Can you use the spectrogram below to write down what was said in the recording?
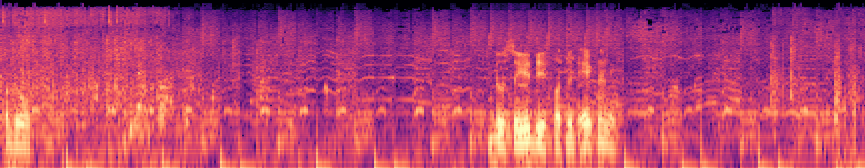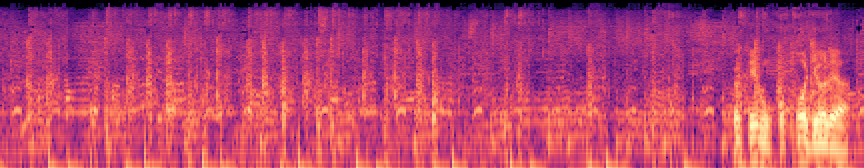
คนดู ดูซีดีฟอร์ตูนเอ็กนั่นเองก็ซีผมโคตรเยอะเลยอะ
